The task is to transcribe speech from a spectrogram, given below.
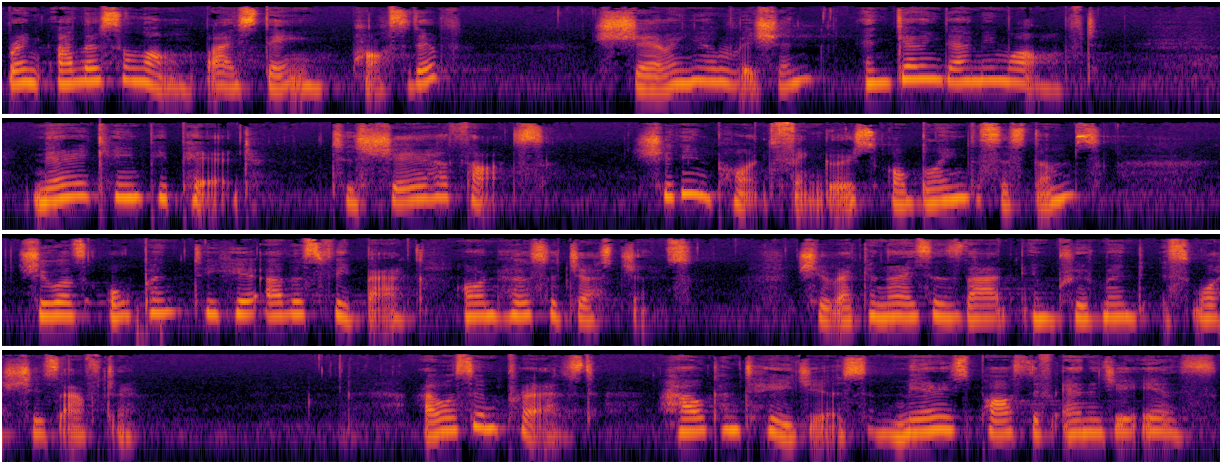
bring others along by staying positive, sharing your vision, and getting them involved. Mary came prepared to share her thoughts. She didn't point fingers or blame the systems. She was open to hear others' feedback on her suggestions. She recognizes that improvement is what she's after. I was impressed how contagious Mary's positive energy is.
